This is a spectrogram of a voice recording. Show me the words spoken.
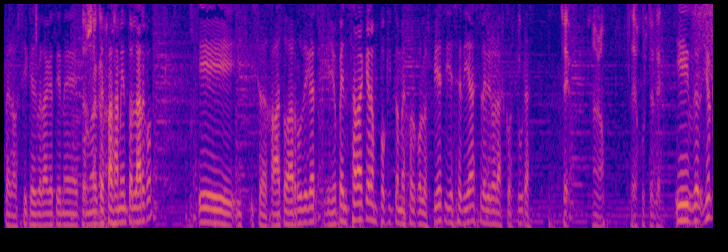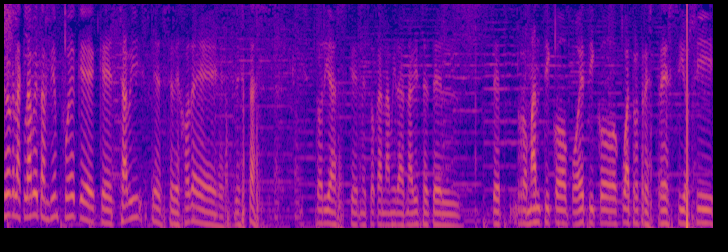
pero sí que es verdad que tiene por unos desplazamientos largos. Y, y- y se dejaba todo a Rudiger, que yo pensaba que era un poquito mejor con los pies y ese día se le vieron las costuras. Sí, no, no, de justete. Y yo creo que la clave también fue que, que Xavi se, se dejó de, de estas historias que me tocan a mí las narices del de romántico, poético, 4-3-3 sí o sí,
